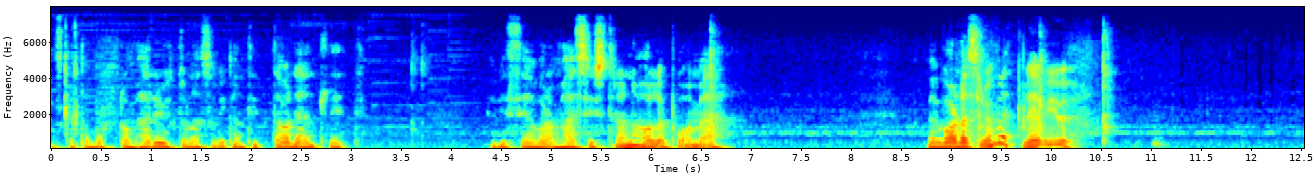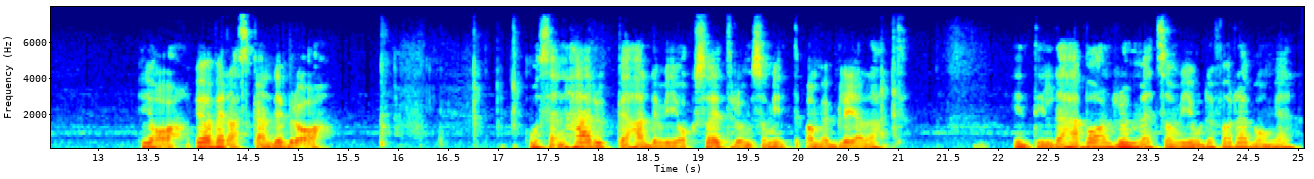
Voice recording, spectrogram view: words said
Jag ska ta bort de här rutorna så vi kan titta ordentligt. Ska vi se vad de här systrarna håller på med. Men vardagsrummet blev ju ja, överraskande bra. Och sen här uppe hade vi också ett rum som inte var möblerat. Intill det här barnrummet som vi gjorde förra gången.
